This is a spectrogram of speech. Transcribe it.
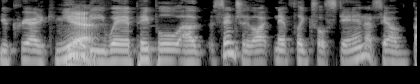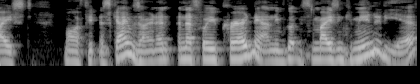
you create a community where people are essentially like Netflix or Stan. That's how I've based my fitness game zone, and, and that's where you've created now, and you've got this amazing community. Yeah,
